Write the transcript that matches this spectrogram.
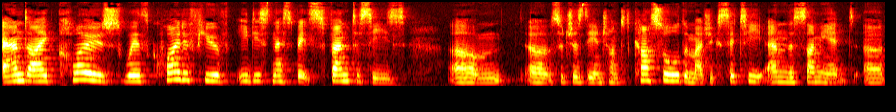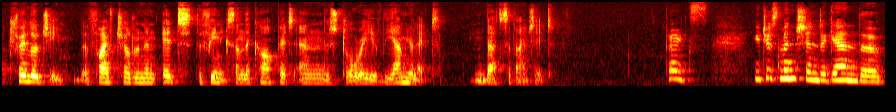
And I close with quite a few of Edith Nesbit's fantasies um, uh, such as The Enchanted Castle, The Magic City, and the Psammead uh, trilogy The Five Children and It, The Phoenix and the Carpet, and The Story of the Amulet. And that's about it. Thanks. You just mentioned again the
